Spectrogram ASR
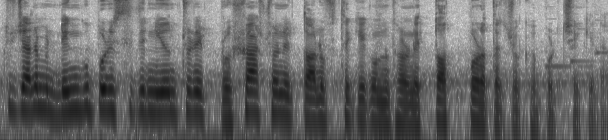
একটু জানাবেন, ডেঙ্গু পরিস্থিতি নিয়ন্ত্রণে প্রশাসনের তরফ থেকে কোনো ধরনের তৎপরতা চোখে পড়ছে কিনা?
